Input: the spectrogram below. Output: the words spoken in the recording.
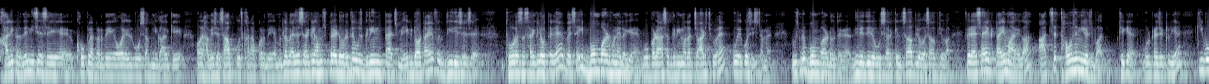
खाली कर दे, नीचे से खोखला कर दे ऑयल वो सब निकाल के और हवा से सब कुछ ख़राब कर दे। मतलब ऐसे सर्किल हम स्प्रेड हो रहे थे उस ग्रीन पैच में। एक डॉट आए फिर धीरे से से थोड़ा सा सर्किल होते गए, वैसे ही बोम्बार्ड होने लगे हैं। वो बड़ा सा ग्रीन वाला चार्ज जो है, वो इको सिस्टम है। उसमें बोम्बार्ड होते गए। धीरे धीरे वो सर्किल सब जगह सब जगह। फिर ऐसा एक टाइम आएगा, आज से थाउज़ेंड ईयर्स बाद। ठीक है, वो ट्रेजेक्ट्री है कि वो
